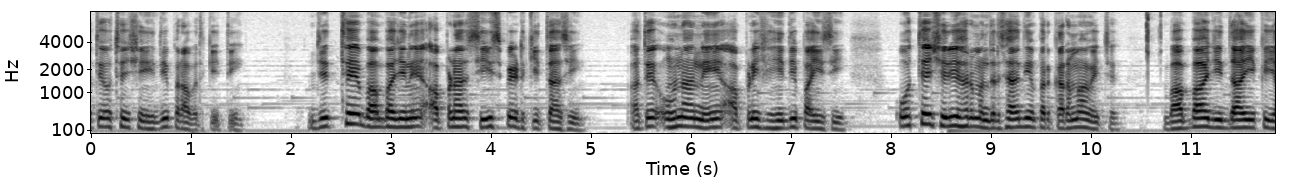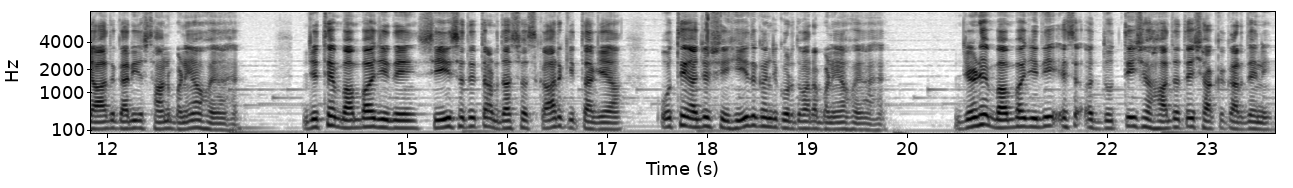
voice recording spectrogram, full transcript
ਅਤੇ ਉੱਥੇ ਸ਼ਹੀਦੀ ਪ੍ਰਾਪਤ ਕੀਤੀ। ਜਿੱਥੇ ਬਾਬਾ ਜੀ ਨੇ ਆਪਣਾ ਸੀਸ ਭੇਟ ਕੀਤਾ ਸੀ ਅਤੇ ਉਹਨਾਂ ਨੇ ਆਪਣੀ ਸ਼ਹੀਦੀ ਪਾਈ ਸੀ, ਉੱਥੇ ਸ੍ਰੀ ਹਰਮੰਦਰ ਸਾਹਿਬ ਦੀਆਂ ਪਰਕਰਮਾਂ ਵਿੱਚ ਬਾਬਾ ਜੀ ਦਾ ਇੱਕ ਯਾਦਗਾਰੀ ਸਥਾਨ ਬਣਿਆ ਹੋਇਆ ਹੈ। ਜਿੱਥੇ ਬਾਬਾ ਜੀ ਦੇ ਸੀਸ ਅਤੇ ਧੜ ਦਾ ਸੰਸਕਾਰ ਕੀਤਾ ਗਿਆ, ਉੱਥੇ ਅੱਜ ਸ਼ਹੀਦਗੰਜ ਗੁਰਦੁਆਰਾ ਬਣਿਆ ਹੋਇਆ ਹੈ। ਜਿਹੜੇ ਬਾਬਾ ਜੀ ਦੀ ਇਸ ਅਦੁੱਤੀ ਸ਼ਹਾਦਤ ਤੇ ਸ਼ੱਕ ਕਰਦੇ ਨੇ,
